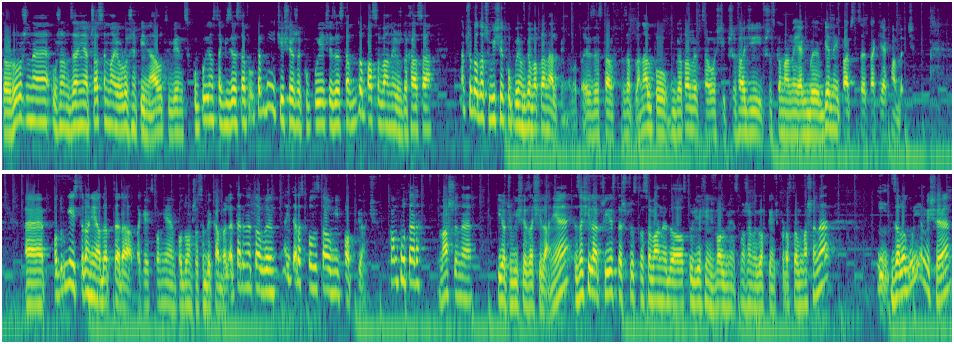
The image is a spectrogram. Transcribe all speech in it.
to różne urządzenia czasem mają różny pinout, więc kupując taki zestaw, upewnijcie się, że kupujecie zestaw dopasowany już do hasa, na przykład oczywiście kupując go w Aplanalpie, no bo to jest zestaw z Aplanalpu, gotowy w całości przychodzi i wszystko mamy jakby w jednej paczce, tak jak ma być. E, Po drugiej stronie adaptera, tak jak wspomniałem, podłączę sobie kabel ethernetowy, no i teraz pozostało mi podpiąć komputer, maszynę i oczywiście zasilanie. Zasilacz jest też przystosowany do 110V, więc możemy go wpiąć prosto w maszynę i zalogujemy się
